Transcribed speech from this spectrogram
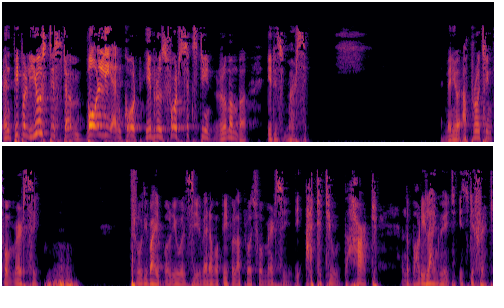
when people use this term boldly and quote Hebrews 4.16, remember, it is mercy. And when you are approaching for mercy, through the Bible, you will see whenever people approach for mercy, the attitude, the heart, and the body language is different.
